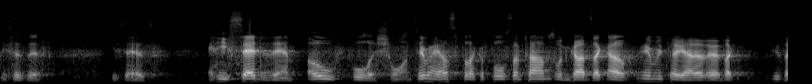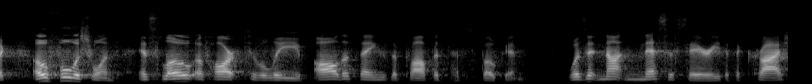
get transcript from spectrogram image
He says this. He says, and he said to them, "Oh, foolish ones." Everybody else feel like a fool sometimes when God's like, "Oh, let me tell you how to." Like he's like, "Oh, foolish ones, and slow of heart to believe all the things the prophets have spoken. Was it not necessary that the Christ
